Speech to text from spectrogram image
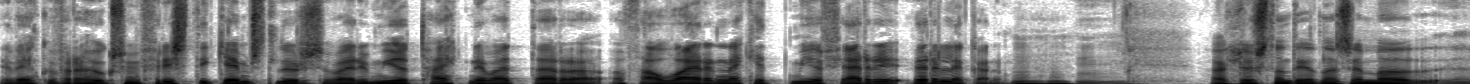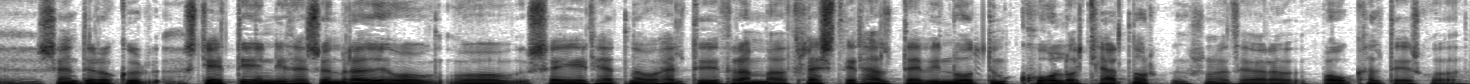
ef einhver fyrir að hugsa um fristi geimslur sem væri mjög tæknivættar að þá væri hann ekkit mjög fjari veruleikanum. Mm -hmm. Það er hlustandi hérna sem að eh, sendir okkur stjæti inn í þessu umræðu og, og segir hérna og heldur því fram að flestir haldi ef við nótum kól og kjarnorku svona þegar að bókaldiði skoða.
